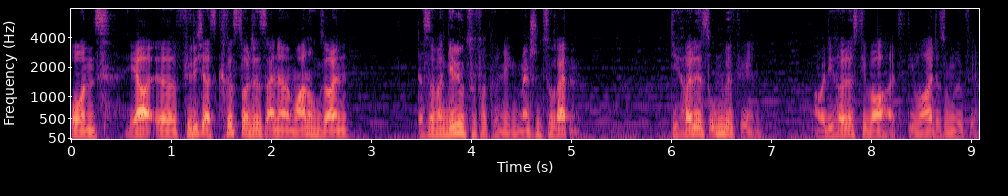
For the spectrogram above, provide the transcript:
Und ja, äh, für dich als Christ sollte es eine Ermahnung sein, das Evangelium zu verkündigen, Menschen zu retten. Die Hölle ist unbequem, aber die Hölle ist die Wahrheit. Die Wahrheit ist unbequem.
